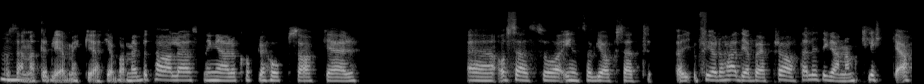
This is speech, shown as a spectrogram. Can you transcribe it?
Och Mm. sen att det blev mycket att jobba med betallösningar och koppla ihop saker. Eh, och sen så insåg jag också att, för då hade jag börjat prata lite grann om ClickUp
